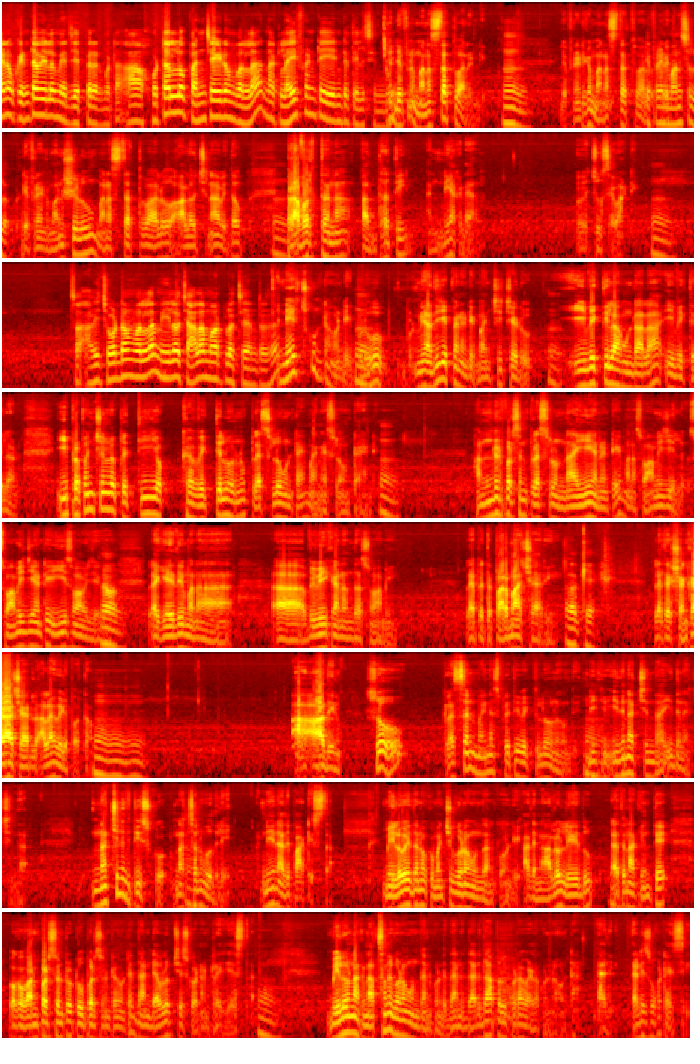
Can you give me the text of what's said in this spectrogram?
కానీ ఒక ఇంటర్వ్యూలో మీరు చెప్పారనమాట ఆ హోటల్లో పని చేయడం వల్ల నాకు లైఫ్ అంటే ఏంటో తెలిసింది. డెఫినెట్ మనస్తత్వాలండి. డెఫినెట్గా మనస్తత్వాలు. డిఫరెంట్ మనుషులు డిఫరెంట్ మనుషులు మనస్తత్వాలు ఆలోచన విధం ప్రవర్తన పద్ధతి అన్నీ అక్కడ చూసేవాడిని. సో అవి చూడడం వల్ల మీలో చాలా మార్పులు వచ్చాయంటారు సార్? నేర్చుకుంటామండి. ఇప్పుడు నేను అది చెప్పానండి మంచి చెడు. ఈ వ్యక్తిలా ఉండాలా? ఈ వ్యక్తిలా. ఈ ప్రపంచంలో ప్రతి ఒక్క వ్యక్తిలోనూ ప్లస్లు ఉంటాయి మైనస్లు ఉంటాయండి. హండ్రెడ్ పర్సెంట్ ప్లస్లు ఉన్నాయి అని అంటే మన స్వామీజీలు. స్వామీజీ అంటే ఈ స్వామీజీ. లైక్ ఏది మన వివేకానంద స్వామి లేకపోతే పరమాచారి ఓకే. లేకపోతే శంకరాచార్యులు అలా వెళ్ళిపోతాం. దీని. సో ప్లస్ అండ్ మైనస్ ప్రతి వ్యక్తిలోనూ ఉంది. నీకు ఇది నచ్చిందా ఇది నచ్చిందా? నచ్చినవి తీసుకో నచ్చని వదిలే. నేను అది పాటిస్తా. మీలో ఏదైనా ఒక మంచి గుణం ఉందనుకోండి అది నాలో లేదు లేకపోతే నాకు ఇంతే ఒక వన్ పర్సెంట్ టూ పర్సెంట్ ఉంటే దాన్ని డెవలప్ చేసుకోవడానికి ట్రై చేస్తా. మీలో నాకు నచ్చని గుణం ఉందనుకోండి దాని దరిదాపులు కూడా వెళ్ళకుండా ఉంటాను. అది that is what I see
